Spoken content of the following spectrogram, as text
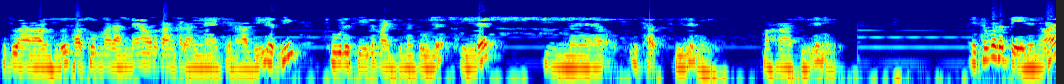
බුදුහාමුදුරුවෝ සතුම් මරන්නේ නැහැ, වරකම් කරන්නේ නැහැ කියන ආදීදී සූල සීල මධ්‍යම සූල සීල උසස් සීල නෙවෙයි. මහා සීල නෙවෙයි. එතකොට තේරෙනවා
